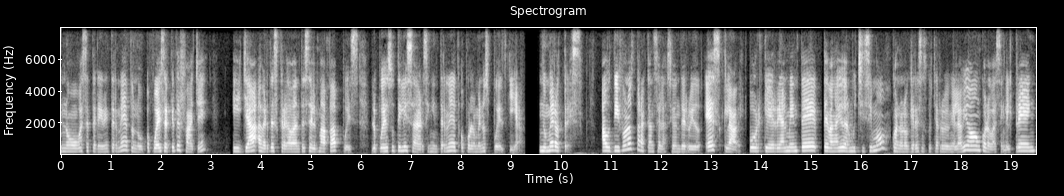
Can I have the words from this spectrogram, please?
No vas a tener Internet o, puede ser que te falle y ya haber descargado antes el mapa, pues lo puedes utilizar sin Internet o por lo menos puedes guiar. Número 3. Audífonos para cancelación de ruido es clave porque realmente te van a ayudar muchísimo cuando no quieres escuchar ruido en el avión, cuando vas en el tren,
